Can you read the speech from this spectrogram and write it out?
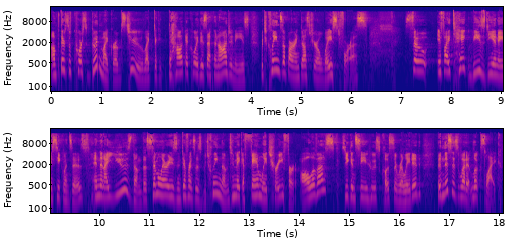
Um, but there's, of course, good microbes too, like Dehalococcoides ethenogenes, which cleans up our industrial waste for us. So, if I take these DNA sequences and then I use them, the similarities and differences between them, to make a family tree for all of us, so you can see who's closely related, then this is what it looks like.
